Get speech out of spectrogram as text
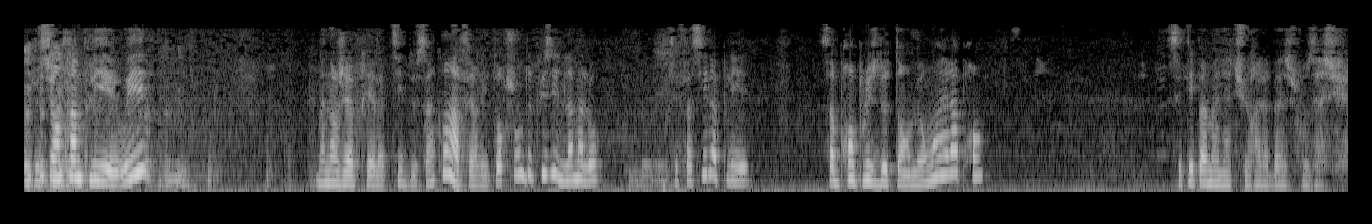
Je suis en train de plier, oui? Maintenant, j'ai appris à la petite de 5 ans à faire les torchons de cuisine, la malo. C'est facile à plier. Ça me prend plus de temps, mais au moins elle apprend. C'était pas ma nature à la base, je vous assure,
